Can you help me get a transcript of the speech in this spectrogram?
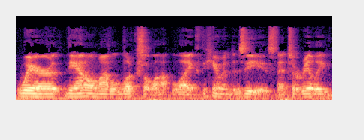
where the animal model looks a lot like the human disease, it's a really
